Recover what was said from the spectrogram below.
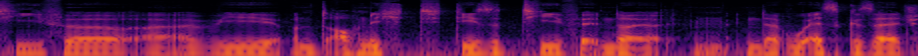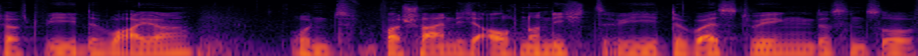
Tiefe äh, wie und auch nicht diese Tiefe in der in, der US-Gesellschaft wie The Wire und wahrscheinlich auch noch nicht wie The West Wing. Das sind so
